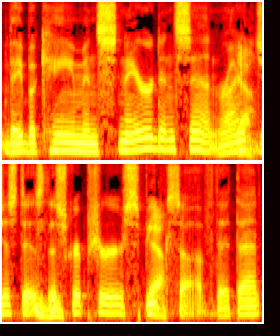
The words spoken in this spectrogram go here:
they became ensnared in sin, right? Just as the scripture speaks of that that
